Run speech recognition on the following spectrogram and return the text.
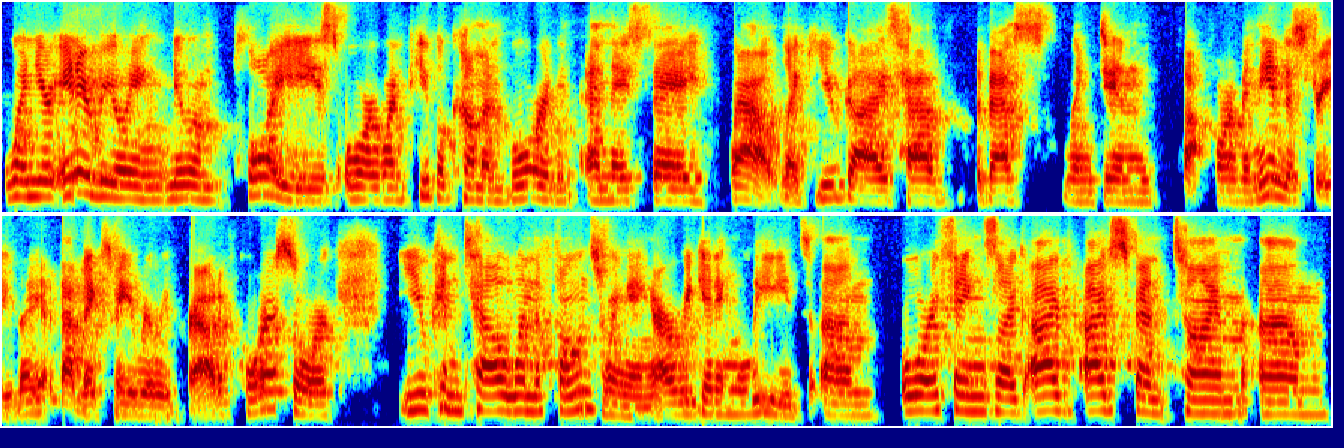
when you're interviewing new employees or when people come on board and, and they say, "Wow, like you guys have the best LinkedIn platform in the industry," that makes me really proud, of course. Or you can tell when the phone's ringing. Are we getting leads? Um, or things like I've I've spent time. Um,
